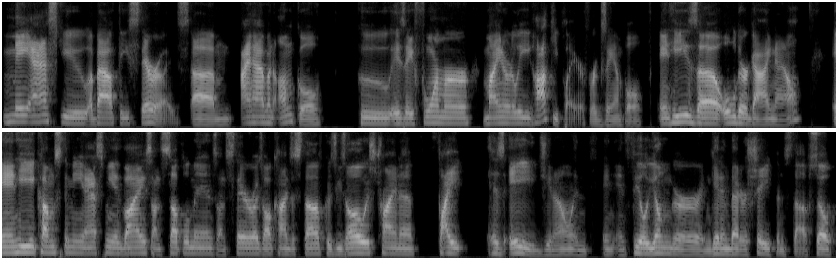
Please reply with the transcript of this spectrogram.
may ask you about these steroids. Um, I have an uncle who is a former minor league hockey player, for example, and he's a older guy now. And he comes to me and asks me advice on supplements, on steroids, all kinds of stuff, because he's always trying to fight his age, you know, and, and and feel younger and get in better shape and stuff. So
